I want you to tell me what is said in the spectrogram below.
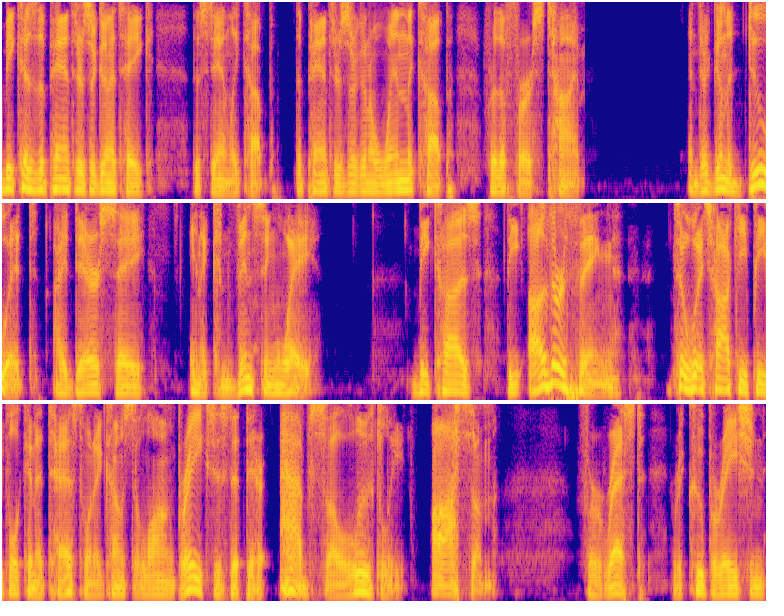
because the Panthers are going to take the Stanley Cup. The Panthers are going to win the cup for the first time. And they're going to do it, I dare say, in a convincing way. Because the other thing to which hockey people can attest when it comes to long breaks is that they're absolutely awesome for rest, recuperation,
